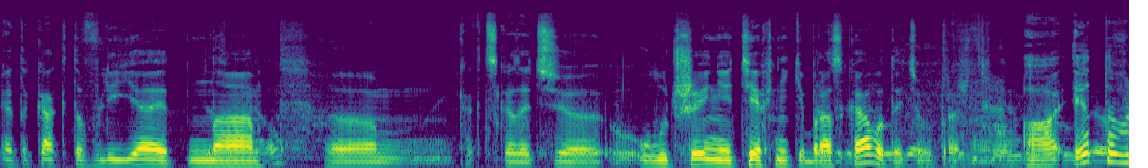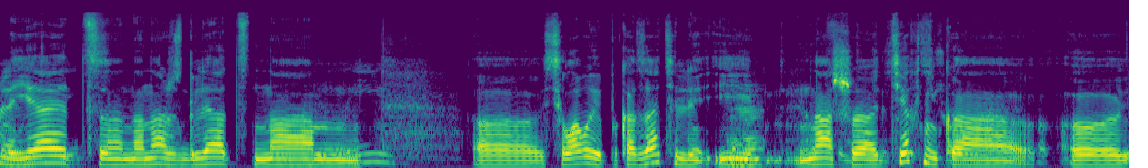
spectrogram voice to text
Это как-то влияет на, э, как сказать, э, улучшение техники броска, вот эти упражнения? А это влияет, на наш взгляд, на Э, силовые показатели, и uh-huh. наша техника э,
